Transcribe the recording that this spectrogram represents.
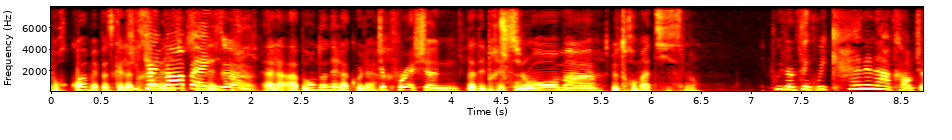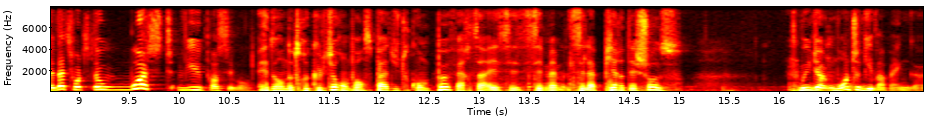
Pourquoi? Mais parce qu'elle a She travaillé sur son anger. esprit. Elle a abandonné la colère, Depression, la dépression, trauma. le traumatisme. We don't think we can in our culture. That's what's the worst view possible. Et dans notre culture, on pense pas du tout qu'on peut faire ça. Et c'est c'est même c'est la pire des choses. We don't want to give up anger.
